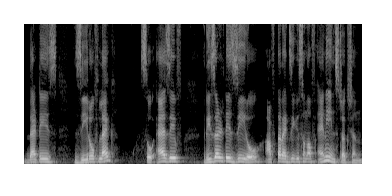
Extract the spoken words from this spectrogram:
that is 0 flag. So as if result is 0 after execution of any instruction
